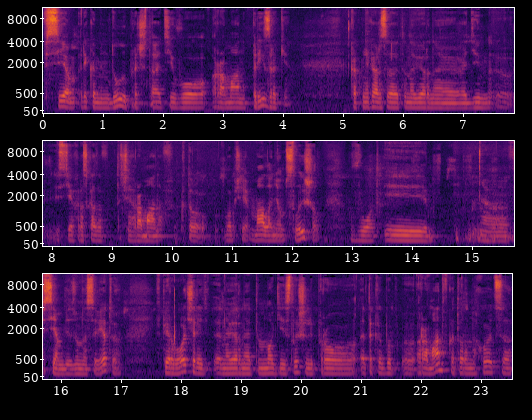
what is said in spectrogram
всем рекомендую прочитать его роман «Призраки». Как мне кажется, это, наверное, один э, из тех рассказов, точнее, романов, кто вообще мало о нем слышал. Вот. И э, всем безумно советую. Первую очередь, э, наверное, это многие слышали про... Это как бы э, роман, в котором находятся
